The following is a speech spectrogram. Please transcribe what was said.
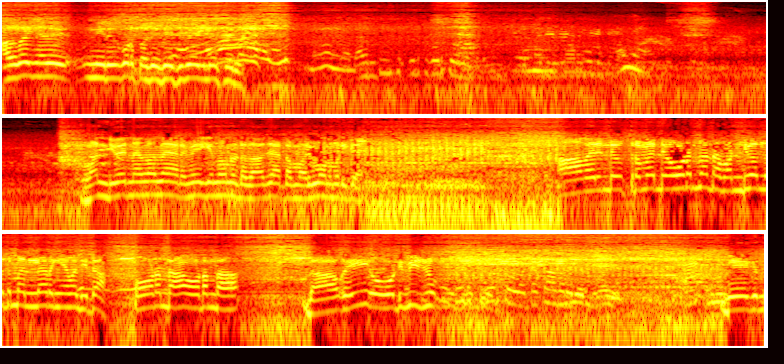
അത് കഴിഞ്ഞാൽ നീര് കൊടുത്തോ ചേച്ചി വേഗിൽ വെച്ചത് വണ്ടി വരുന്ന നേരം വൈകുന്നുണ്ട് ആ ചേട്ടന്മാര് പോണ് പിടിക്കാൻ. അവരിന്റെ ഉത്തരം വല്ല ഓടണ്ടാ വണ്ടി വന്നിട്ട് മെല്ലെ ഇറങ്ങിയാ മതിട്ടാ. ഓടണ്ട ഓടണ്ട. ഈ ഓടി വീഴും. വേഗം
